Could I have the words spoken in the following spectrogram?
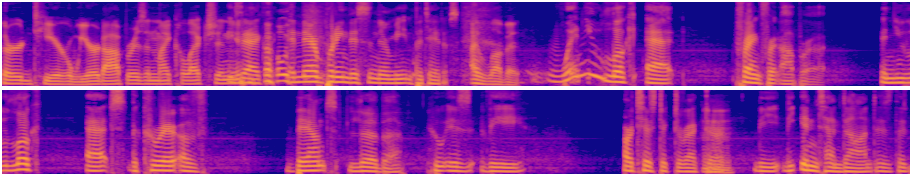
third tier weird operas in my collection. exactly. know? and they're putting this in their meat and potatoes. I love it. when you look at Frankfurt Opera and you look at the career of Bernd Loebe, who is the artistic director, Mhm. the the intendant is the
